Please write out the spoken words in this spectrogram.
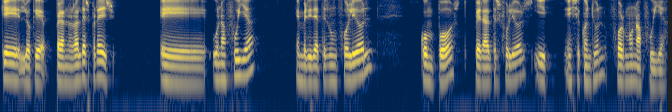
que el que per a nosaltres pareix eh, una fulla, en veritat és un foliol compost per altres foliols i aquest conjunt forma una fulla.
